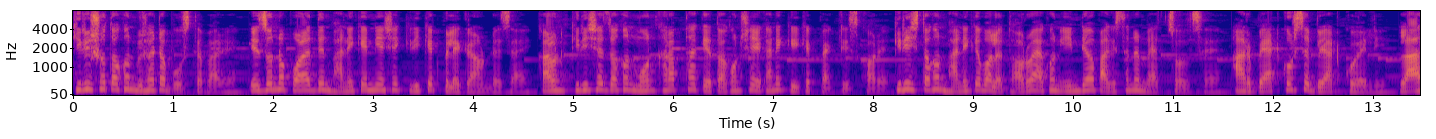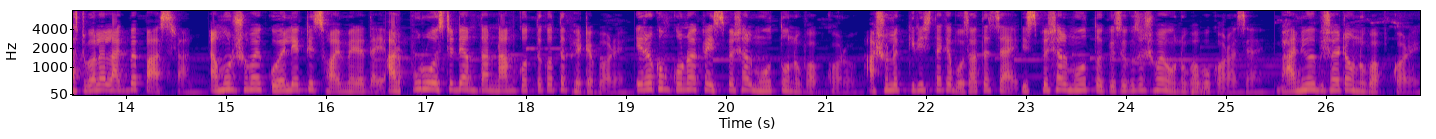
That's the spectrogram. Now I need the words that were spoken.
কিরিশও তখন বিষয়টা বুঝতে পারে। এজন্য পরের দিন ভানিকে নিয়ে সে ক্রিকেট প্লে গ্রাউন্ডে যায়। কারণ কিরিশের যখন মন খারাপ থাকে, তখন সে এখানে ক্রিকেট প্র্যাকটিস করে। কিরিশ তখন ভানিকে বলে, ধরো এখন ইন্ডিয়া ও পাকিস্তানের ম্যাচ চলছে। আর ব্যাট করছে বিরাট কোহলি। লাস্ট বলে লাগবে পাঁচ রান এমন সময় কোহলি একটি ছয় মেরে দেয় আর পুরো স্টেডিয়াম তার নাম করতে করতে ফেটে পড়ে। এরকম কোনো একটা স্পেশাল মুহূর্ত অনুভব করো। আসলে কিরিশ তাকে বোঝাতে চায় স্পেশাল মুহূর্ত কিছু কিছু সময় অনুভবও করা যায়। ভানিও বিষয়টা অনুভব করে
